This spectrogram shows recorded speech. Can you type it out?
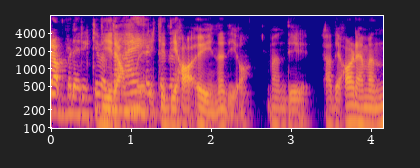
ramler ikke. de ramler Nei, ikke. De har øyne, de òg. Men de, ja, de har det, men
